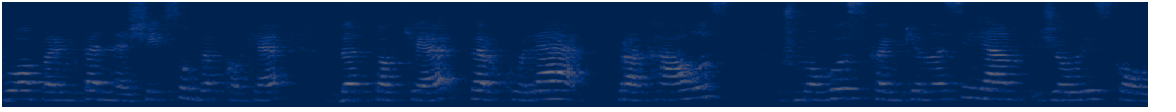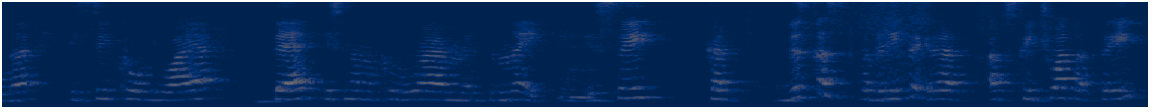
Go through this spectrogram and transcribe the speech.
buvo parinkta ne šiaip sau, bet kokia, bet tokia, per kurią prakalus žmogus kankinasi, jam žiauriai skauda, jisai kraujuoja, bet jis nenukraujuoja mirtinai. Mhm. Jisai, kad viskas padaryta yra apskaičiuota taip,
